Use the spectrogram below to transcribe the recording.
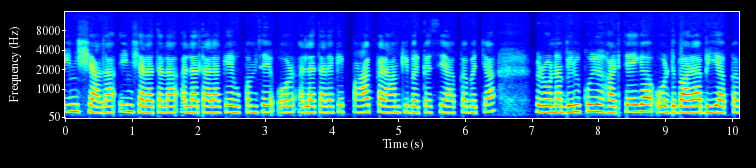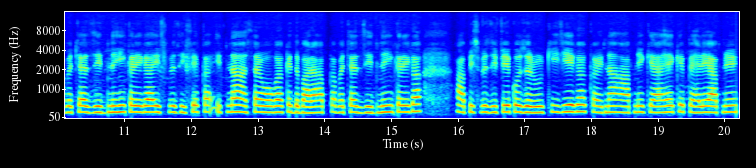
انشاءاللہ انشاءاللہ تعالی، اللہ تعالیٰ کے حکم سے اور اللہ تعالیٰ کے پاک کلام کی برکت سے آپ کا بچہ رونا بالکل ہٹ جائے گا اور دوبارہ بھی آپ کا بچہ ضد نہیں کرے گا۔ اس وظیفے کا اتنا اثر ہوگا کہ دوبارہ آپ کا بچہ ضد نہیں کرے گا۔ آپ اس وظیفے کو ضرور کیجیے گا۔ کرنا آپ نے کیا ہے کہ پہلے آپ نے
